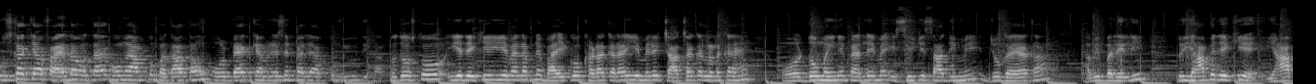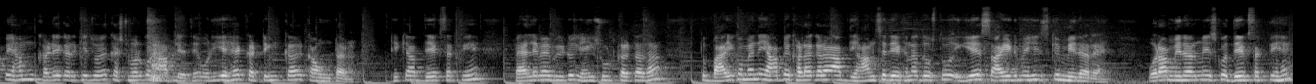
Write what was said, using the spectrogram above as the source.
उसका क्या फ़ायदा होता है वो मैं आपको बताता हूँ और बैक कैमरे से पहले आपको व्यू दिखा तो दोस्तों, ये देखिए, ये मैंने अपने भाई को खड़ा करा है ये मेरे चाचा का लड़का है और दो महीने पहले मैं इसी की शादी में जो गया था, अभी बरेली। तो यहाँ पे देखिए, यहाँ पे हम खड़े करके जो है कस्टमर को नाप लेते हैं और ये है कटिंग का काउंटर ठीक है? आप देख सकते हैं। पहले मैं वीडियो यहीं शूट करता था। तो भाई को मैंने यहाँ पे खड़ा करा, आप ध्यान से देखना दोस्तों, ये साइड में ही इसके मिरर है। और आप मिरर में इसको देख सकते हैं।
